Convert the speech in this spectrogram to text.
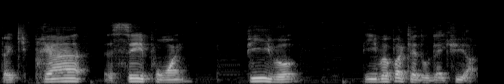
Fait qu'il prend ses points, puis il va. Puis il va pas avec le dos de la cuillère.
